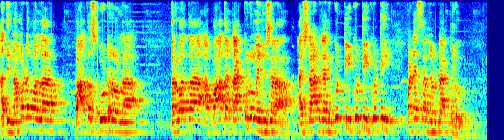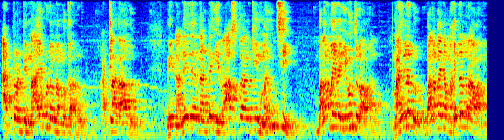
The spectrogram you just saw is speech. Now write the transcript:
అది నమ్మడం వల్ల పాత స్కూటర్ వల్ల తర్వాత ఆ పాత ట్రాక్టర్లు ఉన్నాయి చూసారా? అది స్టార్ట్ కానీ కొట్టి కొట్టి కొట్టి పడేస్తారు చూడు ట్రాక్టర్లు. అటువంటి నాయకుడు నమ్ముతారు. అట్లా కాదు. నేను అనేది ఏంటంటే ఈ రాష్ట్రానికి మంచి బలమైన యూత్ రావాలి. మహిళలు బలమైన మహిళలు రావాలి.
